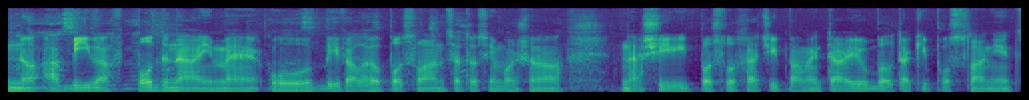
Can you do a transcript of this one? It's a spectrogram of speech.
No a býva v podnajme u bývalého poslanca, to si možno naši poslucháči pamätajú, bol taký poslanec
